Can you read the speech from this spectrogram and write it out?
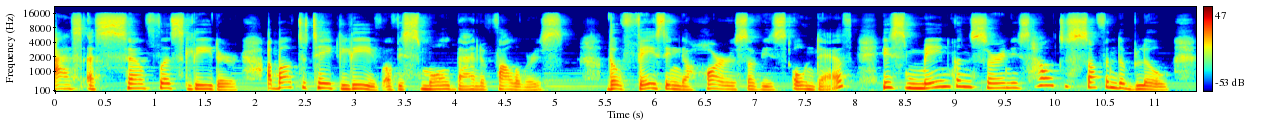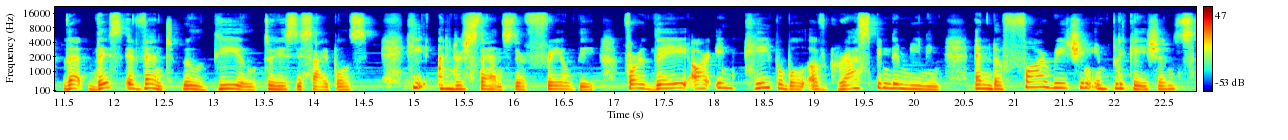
as a selfless leader about to take leave of his small band of followers. Though facing the horrors of his own death, his main concern is how to soften the blow that this event will deal to his disciples. He understands their frailty, for they are incapable of grasping the meaning and the far reaching implications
